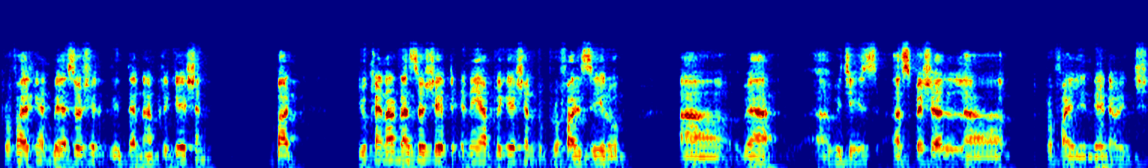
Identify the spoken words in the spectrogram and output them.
Profile can be associated with an application, but you cannot associate any application to profile zero, uh, where uh, which is a special uh, profile in DataWedge.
